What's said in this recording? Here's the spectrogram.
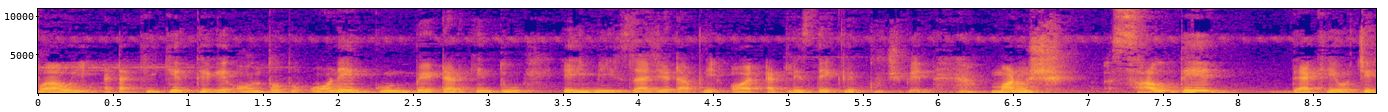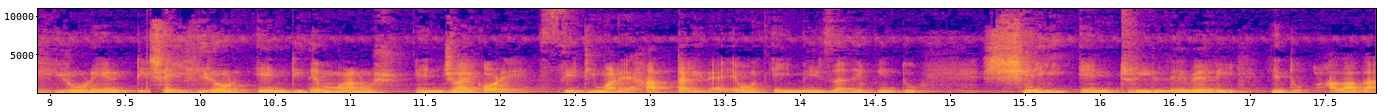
বা ওই একটা কিকের থেকে অন্তত অনেক গুণ বেটার কিন্তু এই মির্জা, যেটা আপনি অ্যাটলিস্ট দেখলে বুঝবেন। মানুষ সাউথে দেখে হচ্ছে হিরোর এন্ট্রি। সেই হিরোর এন্ট্রিতে মানুষ এনজয় করে, সিটি মারে, হাততালি দেয় এবং এই মির্জাদেও কিন্তু সেই এন্ট্রি লেভেলই কিন্তু আলাদা,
